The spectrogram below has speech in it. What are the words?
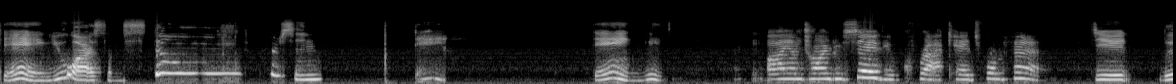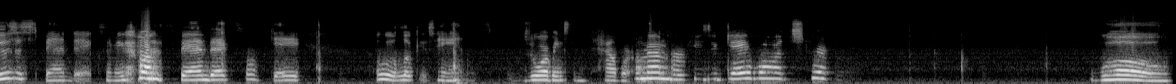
Dang, you are some stoned person. Damn. Dang, me. I am trying to save you, crackheads from hell. Dude, lose the spandex. I mean, on, spandex. So gay. Oh, look, his hand. It's absorbing some power. Remember, he's a gay wad stripper. Whoa.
